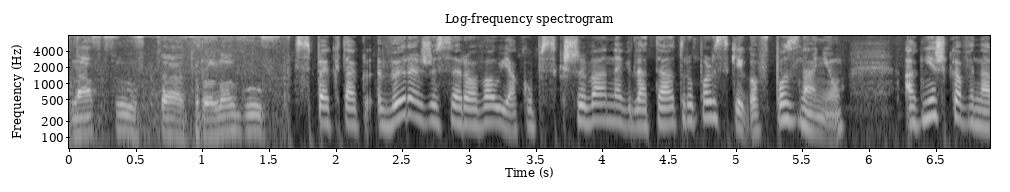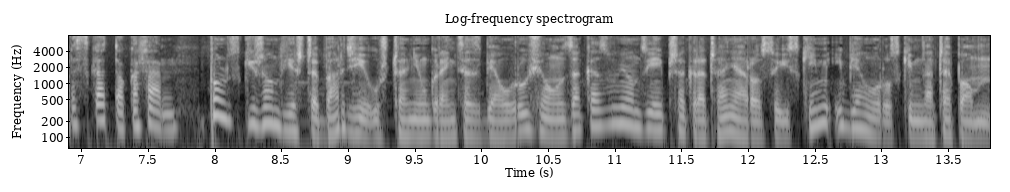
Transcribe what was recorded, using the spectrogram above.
znawców, teatrologów. Spektakl wyreżyserował Jakub Skrzywanek dla Teatru Polskiego w Poznaniu. Agnieszka Wynarska, TOK FM. Polski rząd jeszcze bardziej uszczelnił granicę z Białorusią, zakazując jej przekraczania rosyjskim i białoruskim naczepom.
